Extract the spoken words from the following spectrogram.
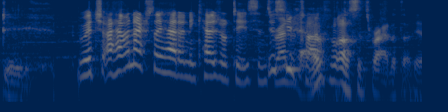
dead. Which I haven't actually had any casualties since Yes, you Rattata. have. Well, oh, since Rattata, yeah.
